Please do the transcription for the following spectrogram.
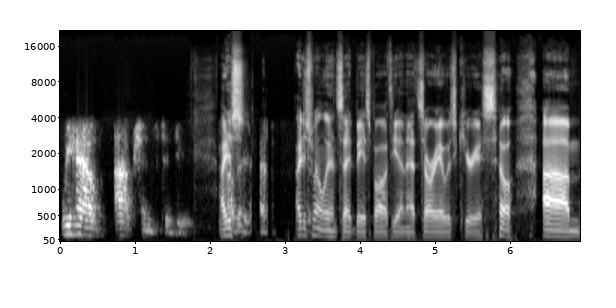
we have options to do. I just other tests. I just went inside baseball with you on that. Sorry, I was curious. So, um,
